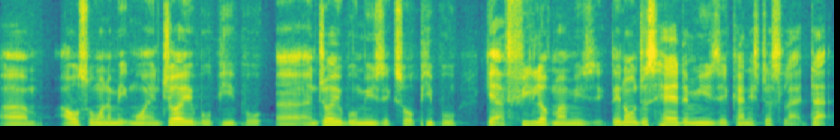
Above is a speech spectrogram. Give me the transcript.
Um, I also want to make more enjoyable people, uh, enjoyable music, so people get a feel of my music. They don't just hear the music and it's just like that.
